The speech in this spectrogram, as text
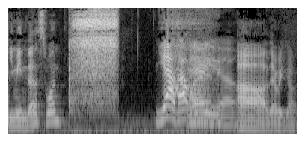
You mean this one? Yeah, that one. There you go. Ah, there we go.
